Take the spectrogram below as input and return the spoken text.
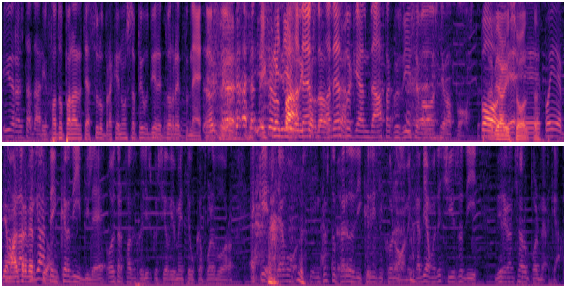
Io in realtà Dario ho fatto parlare te solo perché non sapevo dire Torrez Netes. Ok. Io e quindi fatto, adesso, adesso che è andata così siamo, siamo a posto. Poi, L'abbiamo eh, risolta. eh, poi abbiamo No, altre la figata versioni. incredibile, oltre al fatto che il disco sia ovviamente un capolavoro, è che siamo in questo periodo di crisi economica abbiamo deciso di, di rilanciare un po' il mercato.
